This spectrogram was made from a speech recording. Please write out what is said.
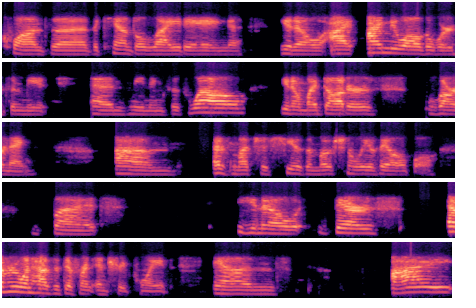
Kwanzaa, the candle lighting. You know, I, I knew all the words and, me- and meanings as well. You know, my daughter's learning um, as much as she is emotionally available. But, you know, there's everyone has a different entry point, And I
